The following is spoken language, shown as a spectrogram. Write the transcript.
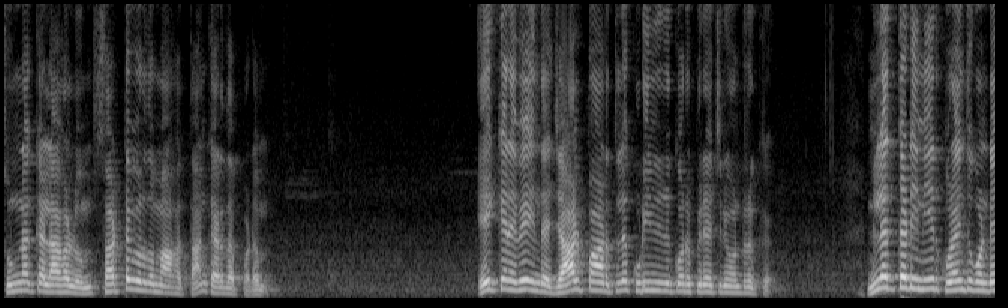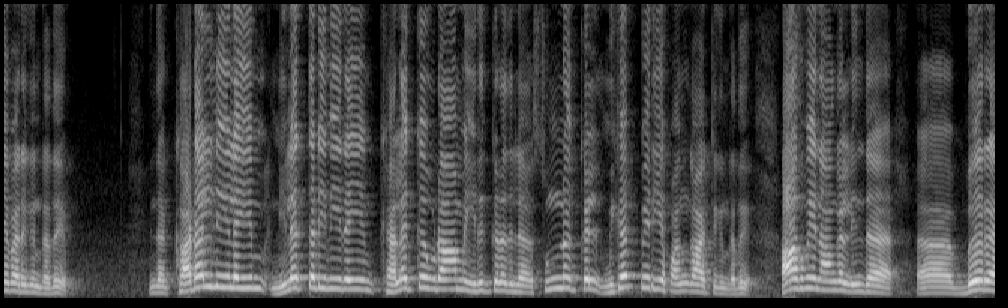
சுண்ணக்கல் அகலும் சட்டவிரோதமாகத்தான் கருதப்படும். ஏற்கனவே இந்த ஜாழ்ப்பாணத்தில் குடிநீருக்கு ஒரு பிரச்சனை ஒன்று இருக்குது நிலத்தடி நீர் குறைந்து கொண்டே வருகின்றது. இந்த கடல் நீரையும் நிலத்தடி நீரையும் கலக்க விடாமல் இருக்கிறதுல சுண்ணக்கல் மிகப்பெரிய பங்காற்றுகின்றது. ஆகவே நாங்கள் இந்த வேறு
